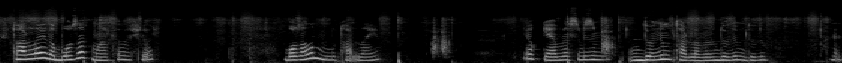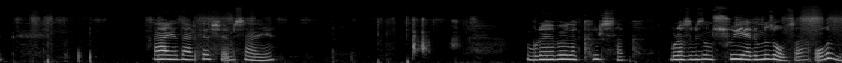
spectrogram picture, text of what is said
şu tarlayı da bozak mı arkadaşlar bozalım mı bu tarlayı Yok ya burası bizim dönüm tarlamız. Dönüm dönüm. ha ya da arkadaşlar bir saniye. Buraya böyle kırsak. Burası bizim su yerimiz olsa olur mu?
